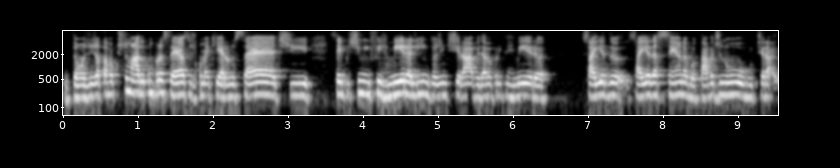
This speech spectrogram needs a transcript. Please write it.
Então a gente já estava acostumado com o processo de como é que era no set, sempre tinha enfermeira ali, então a gente tirava e dava para enfermeira, saía, do, saía da cena, botava de novo, tirar.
